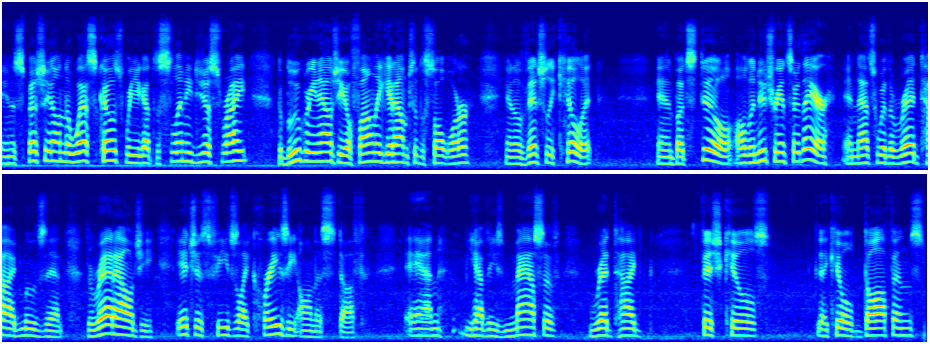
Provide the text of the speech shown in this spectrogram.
and especially on the west coast where you got the salinity just right, the blue-green algae will finally get out into the salt water and eventually kill it. And but still, all the nutrients are there, and that's where the red tide moves in. The red algae, it just feeds like crazy on this stuff, and you have these massive red tide fish kills they kill dolphins,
